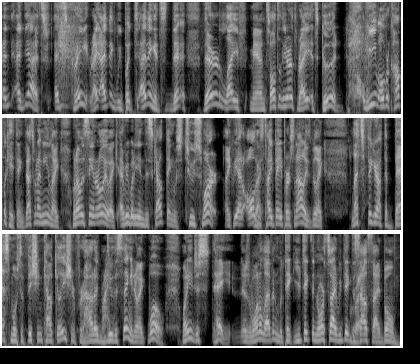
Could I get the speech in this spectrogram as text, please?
and, and yeah, it's it's great, right? I think we put. I think it's their their life, man. Salt of the earth, right? It's good. We overcomplicate things. That's what I mean. Like when I was saying earlier, like everybody in the scout thing was too smart. Like we had all these Type A personalities. Be like, let's figure out the best, most efficient calculation for how to Right. do this thing. And you're like, whoa, why don't you just? Hey, there's 111. We'll take you take the north side. We take the Right. south side. Boom.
